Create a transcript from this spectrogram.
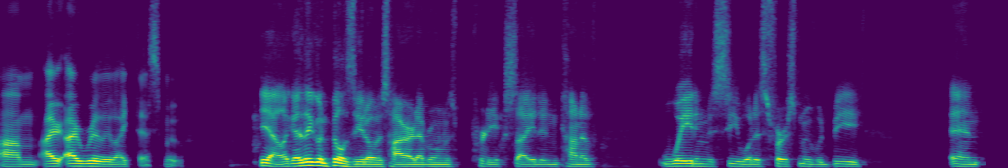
Um, I I really like this move. Yeah, like I think when Bill Zito was hired, everyone was pretty excited and kind of waiting to see what his first move would be. And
